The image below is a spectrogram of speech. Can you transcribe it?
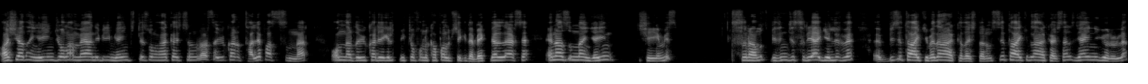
Aşağıdan yayıncı olan veya ne bileyim yayın kitlesi olan arkadaşların varsa yukarı talep atsınlar. Onlar da yukarıya gelip mikrofonu kapalı bir şekilde beklerlerse en azından yayın şeyimiz sıramız birinci sıraya gelir ve e, bizi takip eden arkadaşlarımız, sizi takip eden arkadaşlarımız yayını görürler.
